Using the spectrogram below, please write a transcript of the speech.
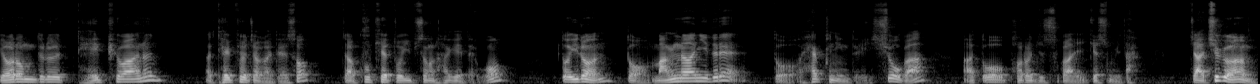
여러분들을 대표하는 대표자가 돼서 자 국회 또 입성을 하게 되고 또 이런 또 망나니들의 또 해프닝들이 쇼가 아, 또 벌어질 수가 있겠습니다. 자 지금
